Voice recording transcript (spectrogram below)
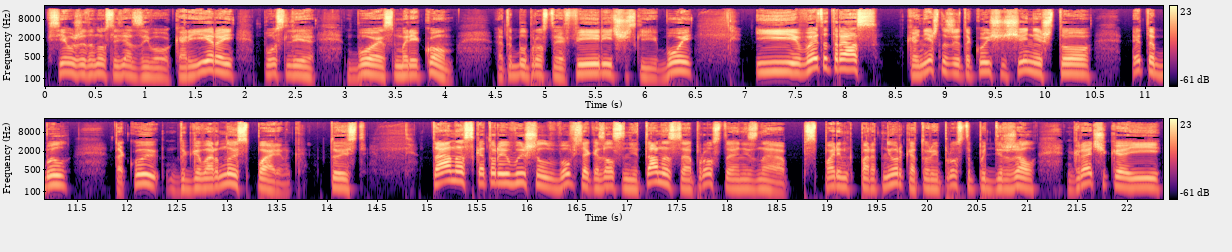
Все уже давно следят за его карьерой после боя с моряком. Это был просто феерический бой. И в этот раз, конечно же, такое ощущение, что это был такой договорной спарринг. То есть Танос, который вышел, вовсе оказался не Танос, а просто, я не знаю, спарринг-партнер, который просто поддержал Грачика и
